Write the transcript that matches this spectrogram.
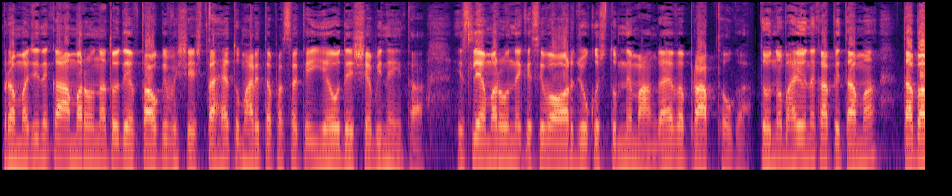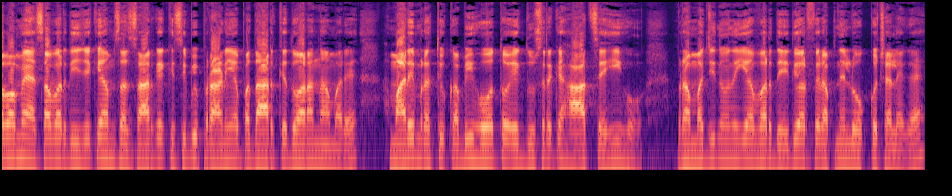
ब्रह्मा जी ने कहा, अमर होना तो देवताओं की विशेषता है, तुम्हारी तपस्या के यह उद्देश्य भी नहीं था। इसलिए अमर होने के सिवा और जो कुछ तुमने मांगा है, वह प्राप्त होगा। दोनों भाइयों ने कहा, पितामह, तब अब हमें ऐसा वर दीजिए कि हम संसार के किसी भी प्राणी या पदार्थ के द्वारा न मरे। हमारी मृत्यु कभी हो तो एक दूसरे के हाथ से ही हो। ब्रह्मा जी ने उन्हें यह वर दे दिया और फिर अपने लोग को चले गए,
